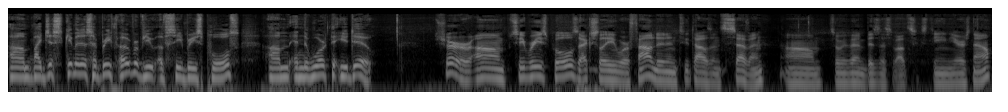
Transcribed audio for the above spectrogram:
um, by just giving us a brief overview of Seabreeze Pools um, and the work that you do. Sure. Um, Seabreeze Pools actually were founded in 2007, um, so we've been in business about 16 years now.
